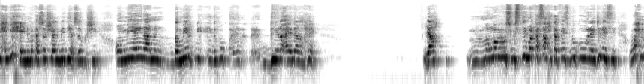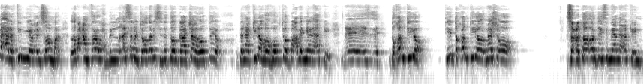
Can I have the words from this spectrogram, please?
yaxyaxaynin markaa social mediaha soo gashiin oo miyaydan damiir idinku diiro aydan lahayn. Ya ma wiswistiin markaasaa xitaa facebook u wareejinaysid. Wax ma aragtiin miya waxay soo mara laba canfara wax billiqaysana joodari sida too hoogtayo danaakilaho hoogtoo bacday miyaadan arkayn doqontiyo tii doqontiyo meesha oo socotoo ordaysa miyaadan arkaynin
